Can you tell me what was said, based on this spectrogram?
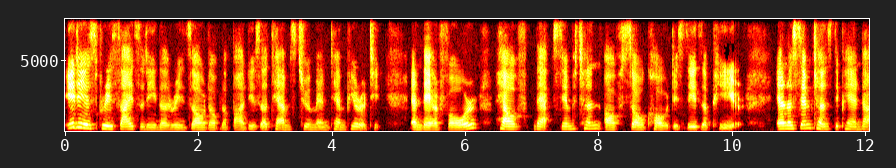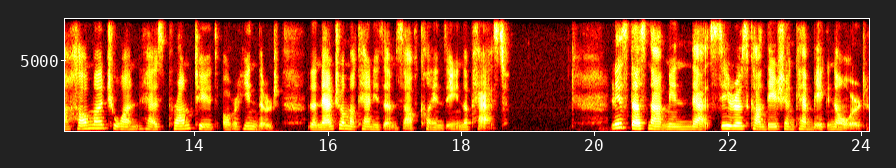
It is precisely the result of the body's attempts to maintain purity, and therefore health that symptoms of so-called disease appear, and the symptoms depend on how much one has prompted or hindered the natural mechanisms of cleansing in the past. This does not mean that serious condition can be ignored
